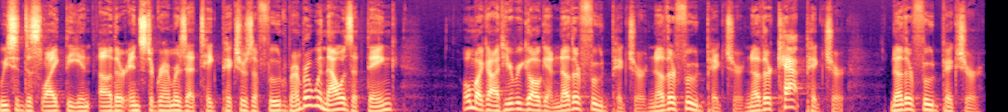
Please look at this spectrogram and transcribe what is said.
we used to dislike the other Instagrammers that take pictures of food. Remember when that was a thing? Oh my god, here we go again. Another food picture, another food picture, another cat picture, another food picture.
